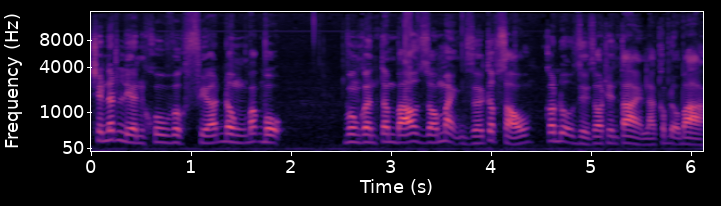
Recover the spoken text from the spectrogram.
trên đất liền khu vực phía Đông Bắc Bộ. Vùng gần tâm bão gió mạnh dưới cấp 6, cấp độ rủi ro thiên tai là cấp độ 3.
